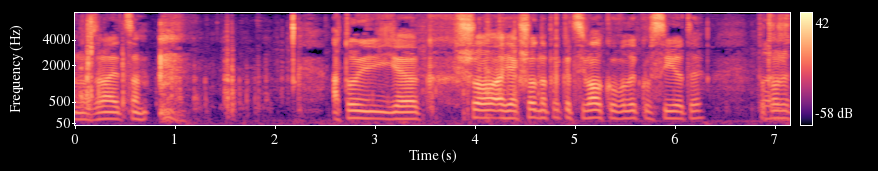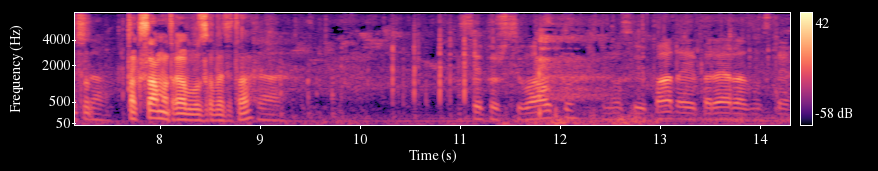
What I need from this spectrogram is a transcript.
Це називається. А то якщо, а якщо, наприклад, сівалку велику всіяти, то теж так, так само треба було зробити, так? Так. Сипиш сівалку, воно собі падає, бере разом з тим.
